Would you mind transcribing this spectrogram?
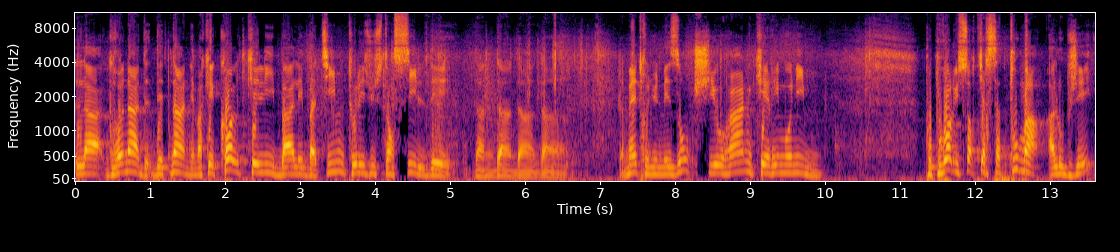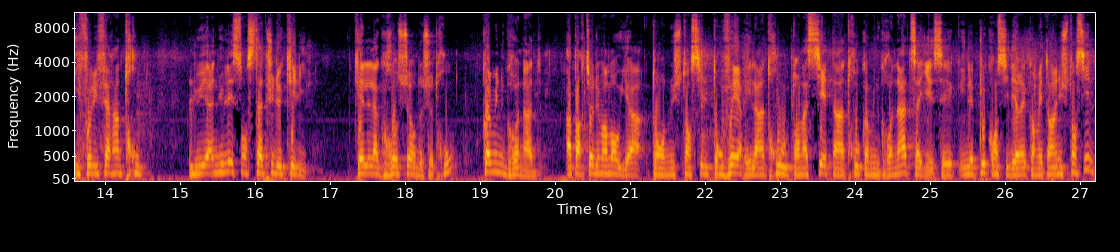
la grenade d'Etnan, il est marqué Kol Keli Baale Batim, tous les ustensiles d'un maître d'une maison, Shiuran Kerimonim. Pour pouvoir lui sortir sa touma à l'objet, il faut lui faire un trou, lui annuler son statut de Keli. Quelle est la grosseur de ce trou? Comme une grenade. À partir du moment où il y a ton ustensile, ton verre, il a un trou, ton assiette a un trou comme une grenade, ça y est, il est plus considéré comme étant un ustensile.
